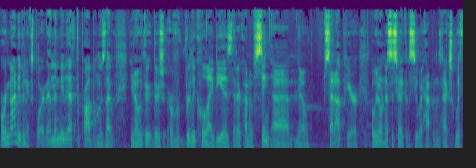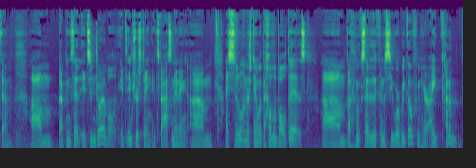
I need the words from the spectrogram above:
or not even explored. And then maybe that's the problem is that you know there, there's really cool ideas that are kind of sing, uh, you know set up here, but we don't necessarily get to see what happens next with them. Um, that being said, it's enjoyable, it's interesting, it's fascinating. Um, I still don't understand what the hell the vault is, um, but I'm excited to kind of see where we go from here. I kind of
